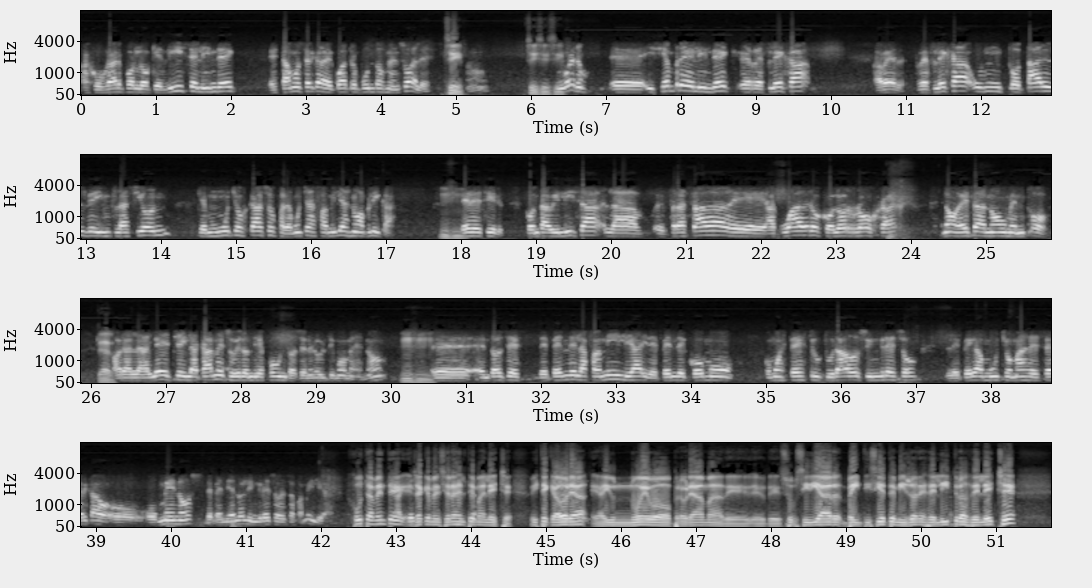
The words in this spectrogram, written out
a juzgar por lo que dice el INDEC, estamos cerca de cuatro puntos mensuales, Sí, ¿no? sí, sí, sí. Y bueno, eh, y siempre el INDEC eh, refleja, a ver, refleja un total de inflación que en muchos casos para muchas familias no aplica. Es decir, contabiliza la eh, frazada de a cuadros color roja. No, esa no aumentó. Claro. Ahora la leche y la carne subieron 10 puntos en el último mes, ¿no? Eh, entonces, depende la familia y depende cómo, cómo esté estructurado su ingreso, le pega mucho más de cerca o, o menos, dependiendo del ingreso de esa familia. Justamente, ya que mencionás el tema leche, viste que ahora eh, hay un nuevo programa de, de- de subsidiar 27 millones de litros de leche.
